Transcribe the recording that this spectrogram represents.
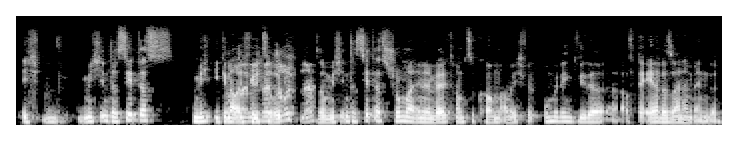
ich, mich interessiert das, mich, genau, ich will zurück. zurück, ne? Also mich interessiert das schon mal in den Weltraum zu kommen, aber ich will unbedingt wieder auf der Erde sein am Ende.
